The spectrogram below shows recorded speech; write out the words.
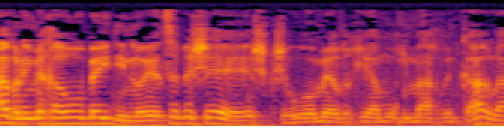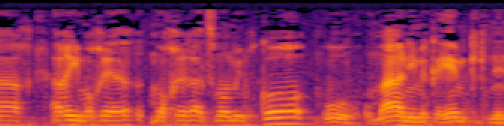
אבל אם מכרו בית דין לא יצא בשש, כשהוא אומר וכי אמור ימח ונקר לך, הרי מוכר, מוכר עצמו ממחקו הוא. ומה אני מקיים כקנה?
